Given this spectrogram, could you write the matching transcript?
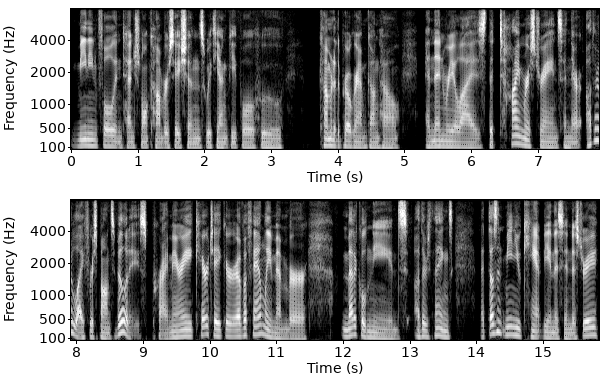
meaningful, intentional conversations with young people who come into the program gung ho and then realize the time restraints and their other life responsibilities primary caretaker of a family member, medical needs, other things. That doesn't mean you can't be in this industry.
